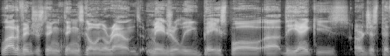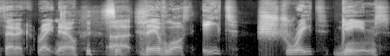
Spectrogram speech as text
A lot of interesting things going around Major League Baseball. Uh, the Yankees are just pathetic right now. Uh, they have lost eight straight games,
